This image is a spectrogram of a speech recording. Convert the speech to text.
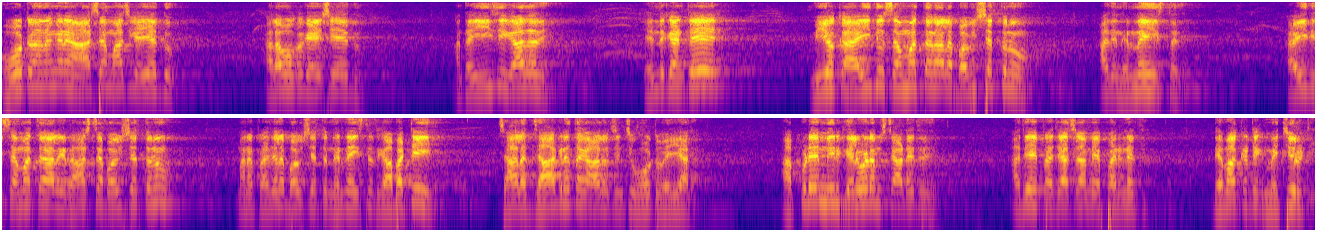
ఓటు అనగానే ఆశామాసిగా వేయద్దు. అలవోకగా వేసేయద్దు. అంత ఈజీ కాదు అది. ఎందుకంటే మీ యొక్క ఐదు సంవత్సరాల భవిష్యత్తును అది నిర్ణయిస్తుంది. ఐదు సంవత్సరాల రాష్ట్ర భవిష్యత్తును మన ప్రజల భవిష్యత్తు నిర్ణయిస్తుంది కాబట్టి చాలా జాగ్రత్తగా ఆలోచించి ఓటు వేయాలి. అప్పుడే మీరు గెలవడం స్టార్ట్ అవుతుంది. అదే ప్రజాస్వామ్య పరిణతి డెమోక్రటిక్ మెచ్యూరిటీ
